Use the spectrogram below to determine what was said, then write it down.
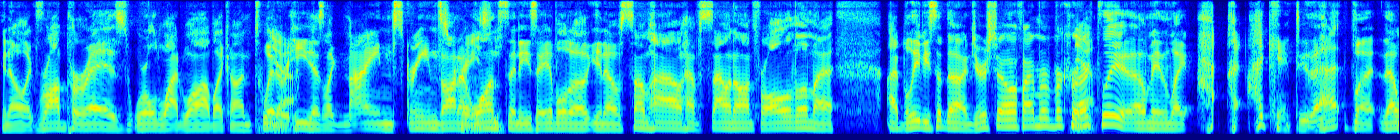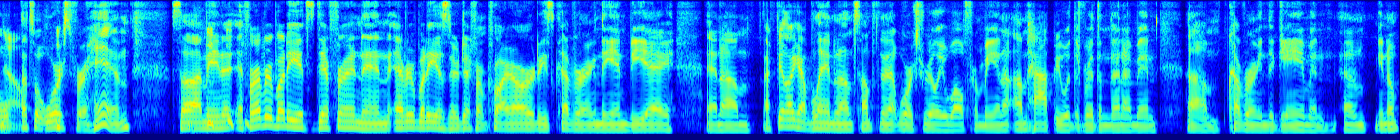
you know, like Rob Perez, Worldwide Wob, like on Twitter, Yeah. he has like nine screens on crazy. at once, and he's able to, you know, somehow have sound on for all of them. I, I believe he said that on your show, if I remember correctly. I mean, like I, I- I can't do that, but that No. that's what works for him. So I mean, for everybody, it's different, and everybody has their different priorities covering the NBA. And um, I feel like I've landed on something that works really well for me, and I'm happy with the rhythm that I'm in, um, covering the game, and um, you know,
